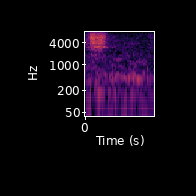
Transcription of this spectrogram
much.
